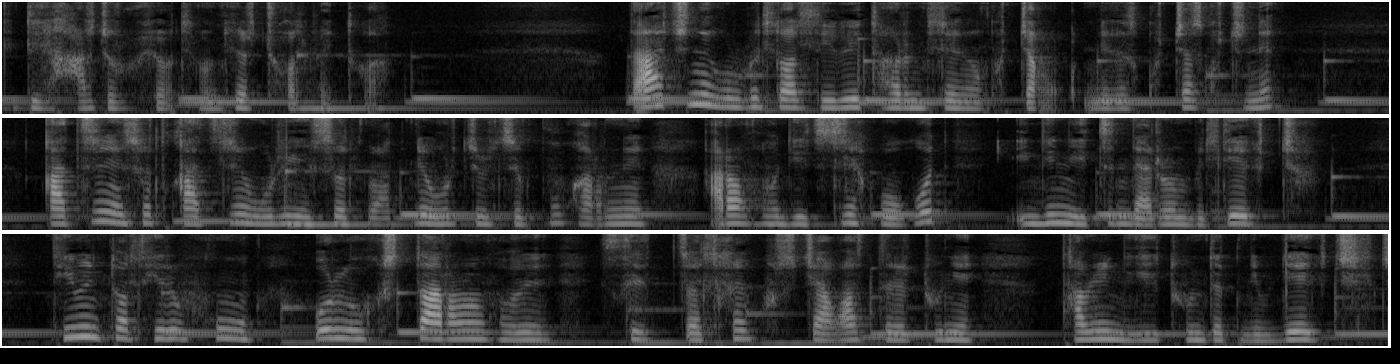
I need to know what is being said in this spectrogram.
гэдгийг харж өргөх явдал үнэхээр чухал байдаг ба. Даачны өргөл бол 90 27-ийн 30 1-ээс 30-аас 31 газрын эсвэл газрын үрийн эсвэл модны үр жимсээ бүх 10-ны 10% эзэнийх бөгөөд энгийн эзэнд ариун бэлээ гэж. Тиймийн тул хэрэг хүн өөрийн өгсдөө 10% эсхийг золихыг хүсэж аваас тэр түүний 5-1-ийг түндэд нэмлээ гэж хэлж.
